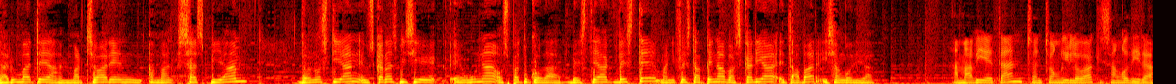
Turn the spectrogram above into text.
Larun batean, martxoaren amazazpian, Donostian Euskaraz bizi eguna ospatuko da. Besteak beste manifestapena Baskaria eta bar izango dira. Amabietan txontxongiloak izango dira.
